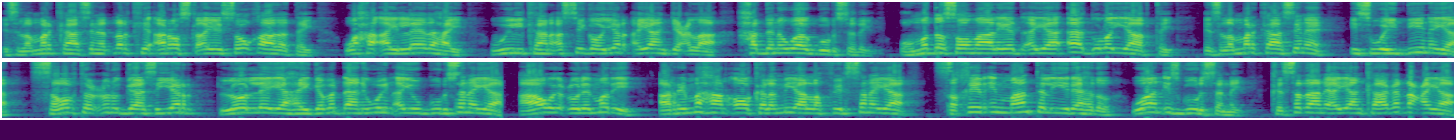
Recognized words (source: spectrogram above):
isla markaasina dharkii arooska ayay soo qaadatay. Waxa ay leedahay wiilkan asigoo yar ayaan jeclaa haddana waa guursaday. Ummadda soomaaliyeed ayaa aad ula yaabtay isla markaasina isweydiinaya sababta cunugaasi yar loo leeyahay gabadhaani weyn ayuu guursanayaa aaway culimmadii arrimahan oo kale miyaa la fiirsanayaa sakhiir in maanta la yidhaahdo waan isguursannay qisadaani ayaan kaaga dhacayaa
